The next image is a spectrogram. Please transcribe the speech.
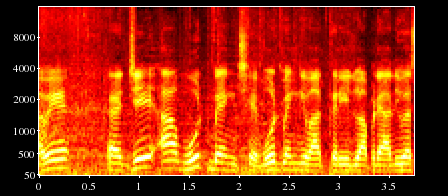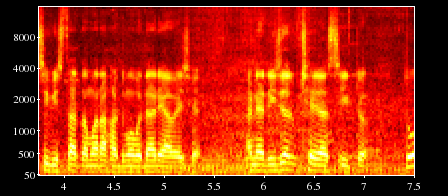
હવે જે આ વોટ બેંક છે વોટ બેંકની વાત કરીએ જો આપણે આદિવાસી વિસ્તાર તમારા હાથમાં વધારે આવે છે અને રિઝર્વ છે આ સીટ તો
